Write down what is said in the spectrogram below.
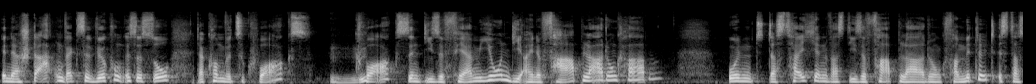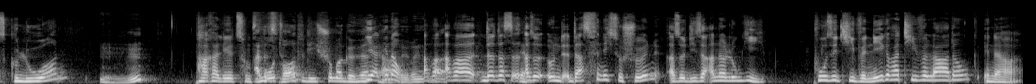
In der starken Wechselwirkung ist es so, da kommen wir zu Quarks. Mhm. Quarks sind diese Fermionen, die eine Farbladung haben. Und das Teilchen, was diese Farbladung vermittelt, ist das Gluon. Mhm. Parallel zum Alles Photon. Worte, die ich schon mal gehört ja, genau. habe. Übrigens. Aber, aber das, ja. also, und das finde ich so schön. Also diese Analogie. Positive, negative Ladung in der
